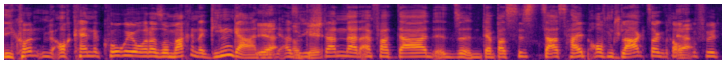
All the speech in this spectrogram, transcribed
die konnten auch keine Choreo oder so machen, das ging gar nicht. Ja, also, die okay. standen halt einfach da, der Bassist saß halb auf dem Schlagzeug drauf Ja. gefühlt.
